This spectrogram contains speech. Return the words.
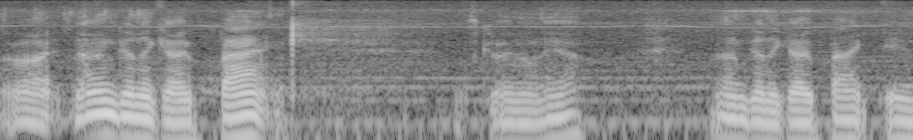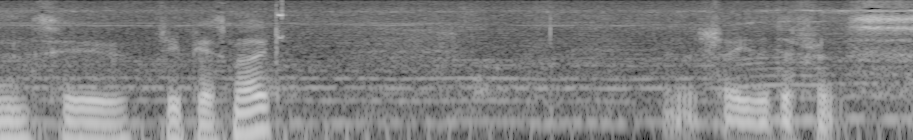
Right, now I'm going to go back. What's going on here? Now I'm going to go back into GPS mode. And show you the difference.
